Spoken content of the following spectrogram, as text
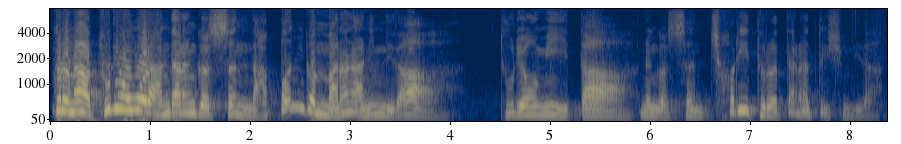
그러나 두려움을 안다는 것은 나쁜 것만은 아닙니다. 두려움이 있다는 것은 철이 들었다는 뜻입니다.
